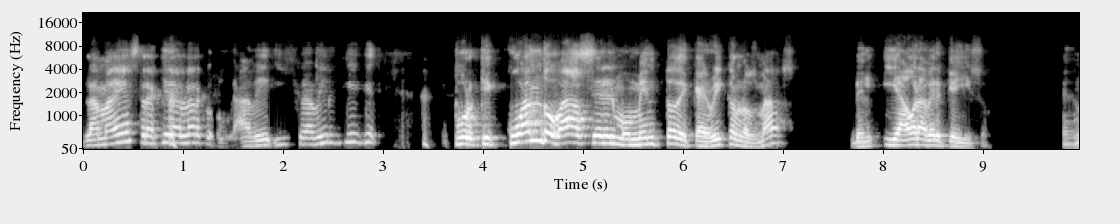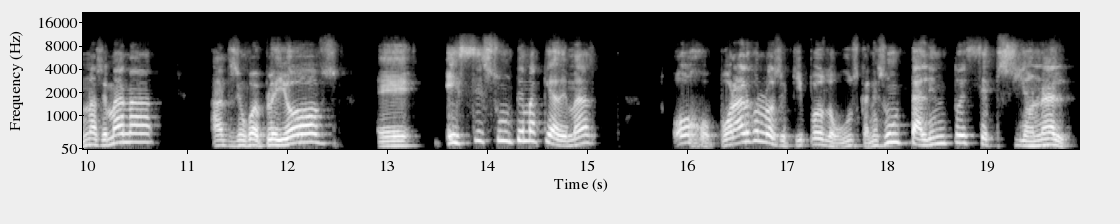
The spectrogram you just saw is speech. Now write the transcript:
la maestra quiere hablar, a ver, hijo, a ver, ¿qué, Porque ¿cuándo va a ser el momento de Kyrie con los Maps? Del, y ahora a ver qué hizo. En una semana, antes de un juego de playoffs. Eh, ese es un tema que además, ojo, por algo los equipos lo buscan, es un talento excepcional.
